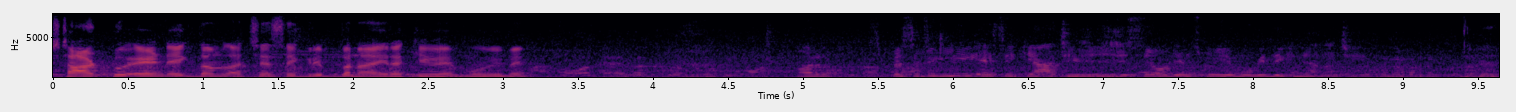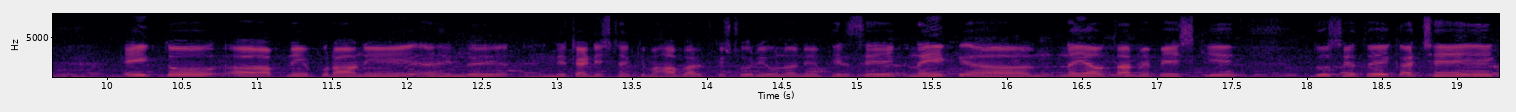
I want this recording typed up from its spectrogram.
स्टार्ट टू एंड एकदम अच्छे से ग्रिप बनाए रखे हुए मूवी में। और स्पेसिफिकली ऐसी क्या चीज़ है जिससे ऑडियंस को ये मूवी देखने आना चाहिए? एक तो अपनी पुरानी हिंदी हिंदी ट्रेडिशनल की महाभारत की स्टोरी उन्होंने फिर से एक नए नए अवतार में पेश किए। दूसरे तो एक अच्छे, एक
